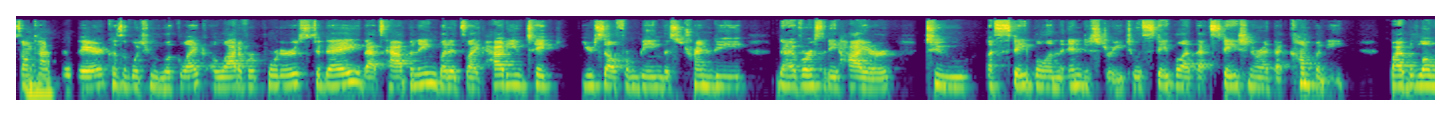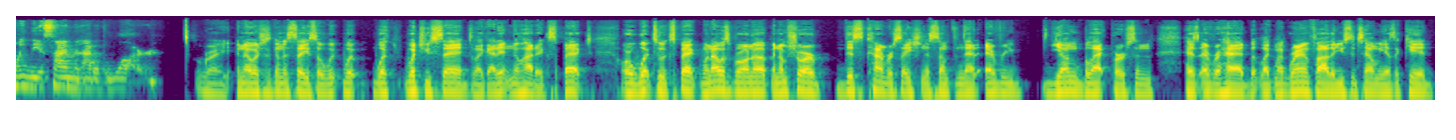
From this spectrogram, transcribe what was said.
Sometimes mm-hmm. you're there because of what you look like. A lot of reporters today, that's happening, but it's like, how do you take yourself from being this trendy diversity hire to a staple in the industry, to a staple at that station or at that company by blowing the assignment out of the water? Right. And I was just going to say, so what, what, what you said, like, I didn't know how to expect or what to expect when I was growing up. And I'm sure this conversation is something that every young black person has ever had. But like my grandfather used to tell me as a kid,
